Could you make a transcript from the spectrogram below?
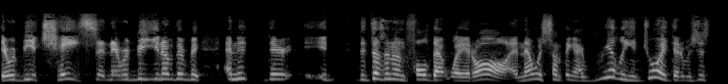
there would be a chase, and there would be, you know, there'd be, and it there it it doesn't unfold that way at all. And that was something I really enjoyed. That it was just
